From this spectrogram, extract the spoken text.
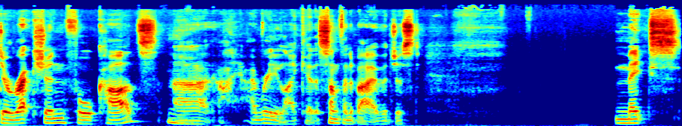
direction for cards, Mm. uh, I- I really like it. There's something about it that just makes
